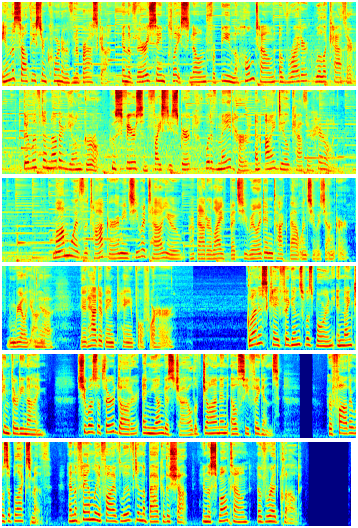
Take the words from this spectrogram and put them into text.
in the southeastern corner of Nebraska, in the very same place known for being the hometown of writer Willa Cather, there lived another young girl whose fierce and feisty spirit would have made her an ideal Cather heroine. Mom was a talker. I mean, she would tell you about her life, but she really didn't talk about when she was younger, real young. Yeah. It had to have been painful for her. Glennis K. Figgins was born in 1939. She was the third daughter and youngest child of John and Elsie Figgins. Her father was a blacksmith, and the family of five lived in the back of the shop in the small town of Red Cloud.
